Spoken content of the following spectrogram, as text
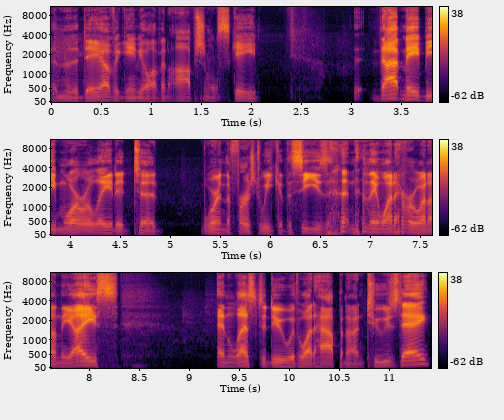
and then the day of a game, you'll have an optional skate. That may be more related to we're in the first week of the season and they want everyone on the ice and less to do with what happened on Tuesday.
